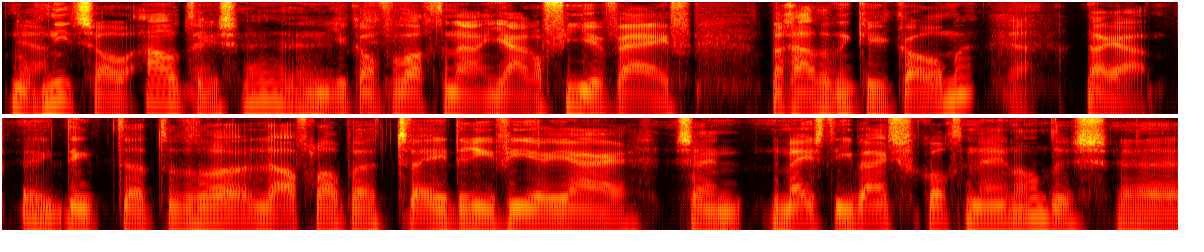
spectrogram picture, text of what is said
nog niet zo oud is. Hè. Je kan verwachten na een jaar of vier, vijf, dan gaat het een keer komen. Ja. Nou ja, Ik denk dat de afgelopen twee, drie, vier jaar zijn de meeste e-bikes verkocht in Nederland. Dus uh,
